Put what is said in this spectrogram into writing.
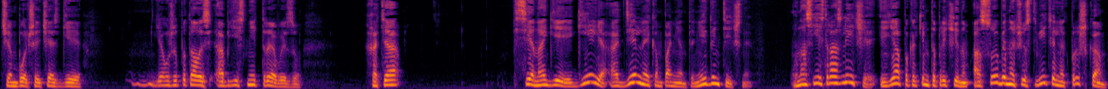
чем большая часть геи. Я уже пыталась объяснить Тревизу. Хотя все на геи гея отдельные компоненты не идентичны. У нас есть различия, и я по каким-то причинам особенно чувствительна к прыжкам.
